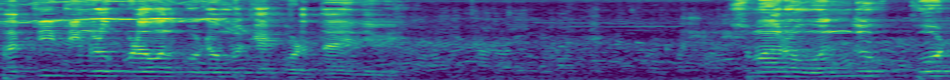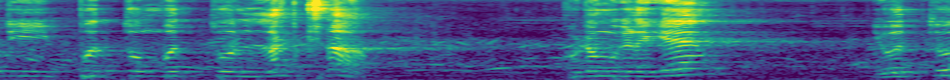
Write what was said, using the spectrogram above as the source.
ಪ್ರತಿ ತಿಂಗಳು ಕೂಡ ಒಂದು ಕುಟುಂಬಕ್ಕೆ ಕೊಡ್ತಾ ಇದ್ದೀವಿ ಸುಮಾರು ಒಂದು ಕೋಟಿ ಇಪ್ಪತ್ತೊಂಬತ್ತು ಲಕ್ಷ ಕುಟುಂಬಗಳಿಗೆ ಇವತ್ತು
